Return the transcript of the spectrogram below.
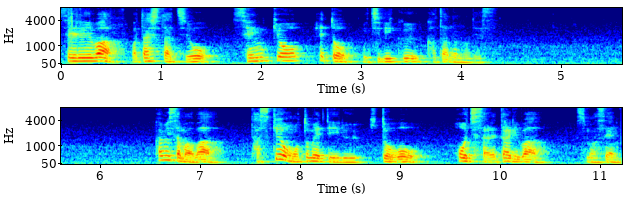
精霊は私たちを宣教へと導く方なのです。神様は助けを求めている人を放置されたりはしません。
